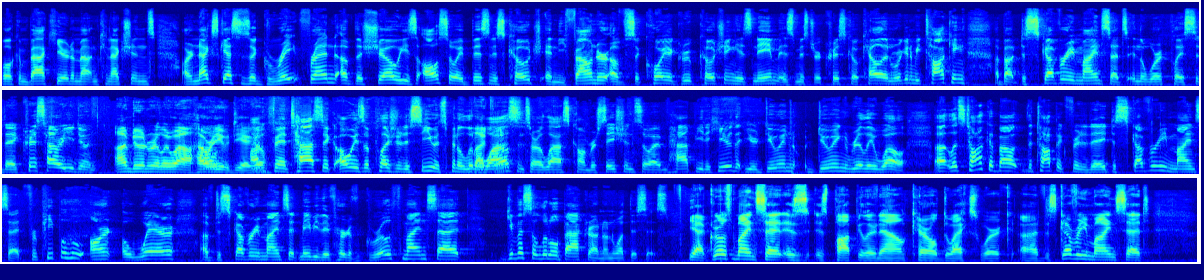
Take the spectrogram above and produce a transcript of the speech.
Welcome back here to Mountain Connections. Our next guest is a great friend of the show. He's also a business coach and the founder of Sequoia Group Coaching. His name is Mr. Chris Cochella, and we're going to be talking about discovery mindsets in the workplace today. Chris, how are you doing? I'm doing really well. How are Oh, you, Diego? I'm fantastic. Always a pleasure to see you. It's been a little Likewise. while since our last conversation, so I'm happy to hear that you're doing doing really well. Uh, let's talk about the topic for today: discovery mindset. For people who aren't aware of discovery mindset, maybe they've heard of growth mindset. Give us a little background on what this is. yeah, growth mindset is, is popular now. Carol Dweck's work. Uh, discovery mindset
